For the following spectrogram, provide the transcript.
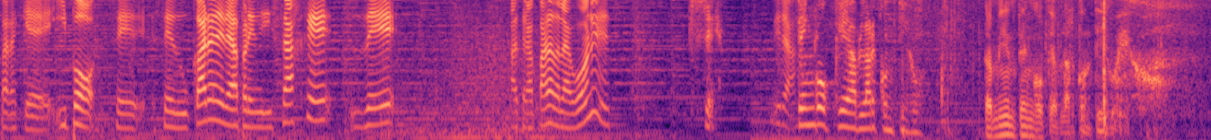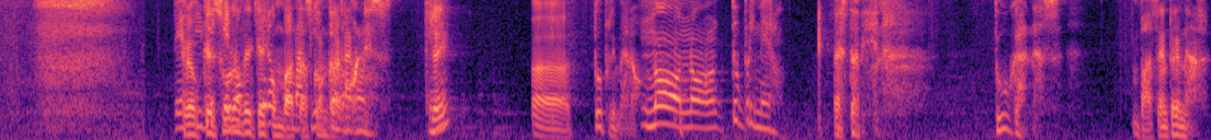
para que Hippo se, se educara en el aprendizaje de atrapar dragones. Sí. Mira, Tengo que hablar contigo. También tengo que hablar contigo, hijo. Creo que es hora no de que combatas con dragones. ¿Qué? Ah, tú primero. No, no, tú primero. Está bien. Tú ganas. Vas a entrenar.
